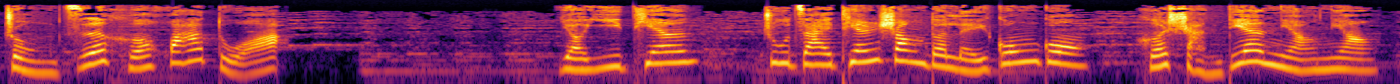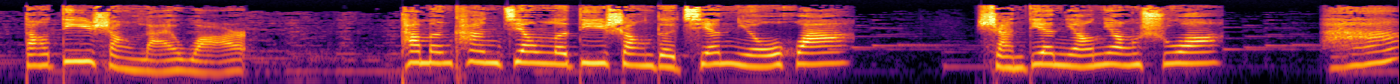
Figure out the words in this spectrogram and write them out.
种子和花朵。有一天，住在天上的雷公公和闪电娘娘到地上来玩儿。他们看见了地上的牵牛花。闪电娘娘说：“啊，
